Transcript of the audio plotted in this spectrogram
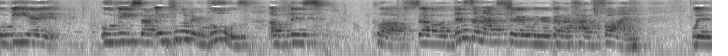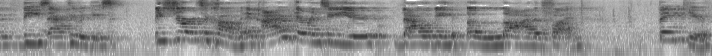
will be a will be some important rules of this club. So this semester we're gonna have fun with these activities. Be sure to come, and I guarantee you that will be a lot of fun. Thank you.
